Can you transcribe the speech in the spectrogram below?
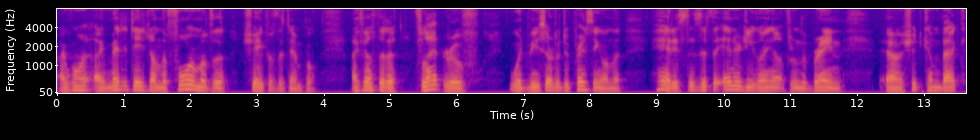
I, want, I meditated on the form of the shape of the temple. I felt that a flat roof would be sort of depressing on the head. It's as if the energy going out from the brain uh, should come back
